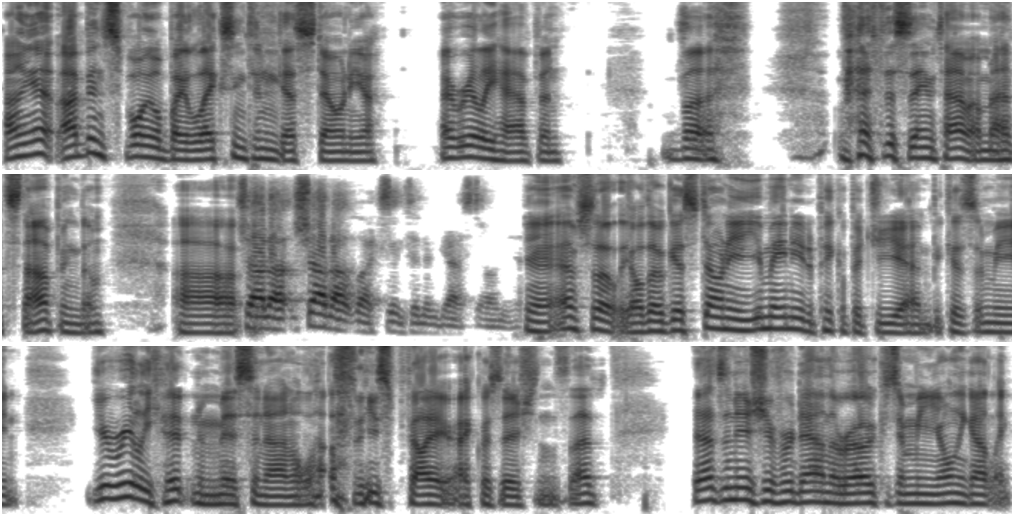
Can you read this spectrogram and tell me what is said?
Oh yeah, I've been spoiled by Lexington and Gastonia. I really have been, but, but at the same time, I'm not stopping them. Uh, Shout out, shout out Lexington and Gastonia. yeah, absolutely. Although Gastonia, you may need to pick up a GM because I mean, you're really hitting and missing on a lot of these player acquisitions. That that's an issue for down the road because I mean, you only got like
